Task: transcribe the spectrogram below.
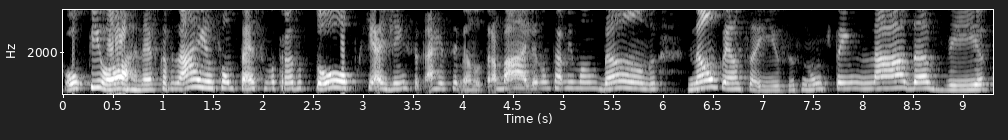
Ou pior, né? Fica pensando, ah, eu sou um péssimo tradutor, porque a agência está recebendo o trabalho, não está me mandando. Não pensa isso, isso não tem nada a ver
